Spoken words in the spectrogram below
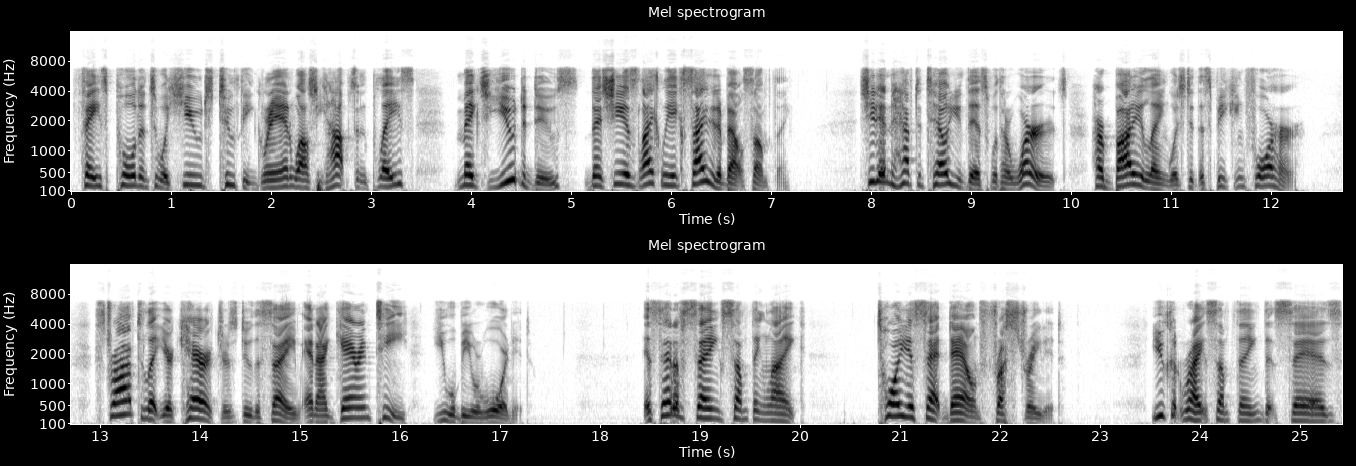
face pulled into a huge toothy grin while she hops in place makes you deduce that she is likely excited about something. She didn't have to tell you this with her words. Her body language did the speaking for her. Strive to let your characters do the same, and I guarantee you will be rewarded. Instead of saying something like, Toya sat down frustrated, you could write something that says,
